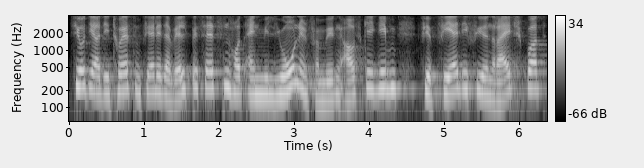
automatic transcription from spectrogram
Sie hat ja die teuersten Pferde der Welt besessen, hat ein Millionenvermögen ausgegeben für Pferde, für ihren Reitsport.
